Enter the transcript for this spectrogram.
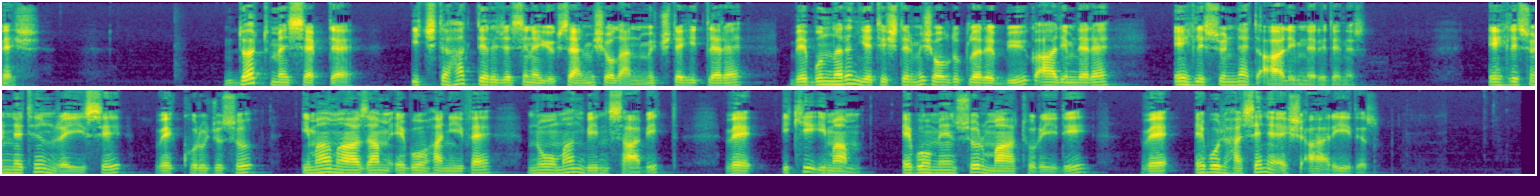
5. Dört mezhepte içtihat derecesine yükselmiş olan müçtehitlere ve bunların yetiştirmiş oldukları büyük alimlere ehli sünnet alimleri denir. Ehli sünnetin reisi ve kurucusu İmam-ı Azam Ebu Hanife Numan bin Sabit ve iki imam Ebu Mensur Maturidi ve Ebul Hasan Eş'ari'dir.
